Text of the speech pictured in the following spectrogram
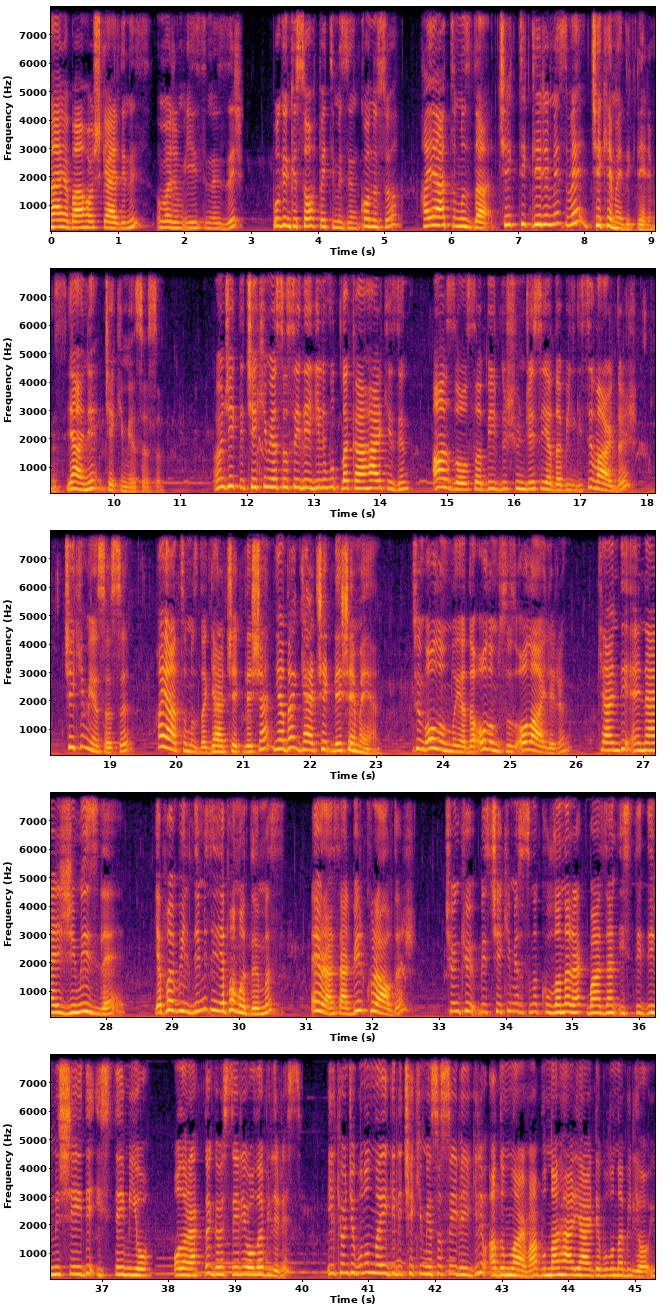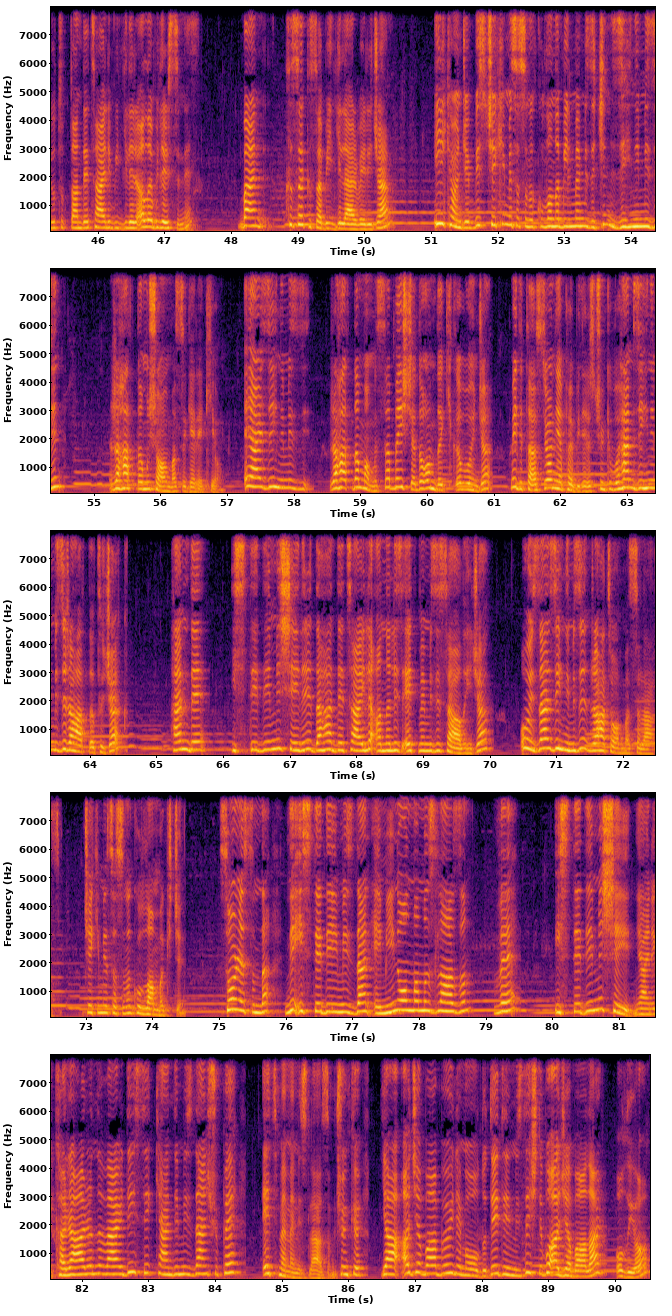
Merhaba, hoş geldiniz. Umarım iyisinizdir. Bugünkü sohbetimizin konusu hayatımızda çektiklerimiz ve çekemediklerimiz. Yani çekim yasası. Öncelikle çekim yasası ile ilgili mutlaka herkesin az da olsa bir düşüncesi ya da bilgisi vardır. Çekim yasası hayatımızda gerçekleşen ya da gerçekleşemeyen tüm olumlu ya da olumsuz olayların kendi enerjimizle yapabildiğimiz ya yapamadığımız evrensel bir kuraldır. Çünkü biz çekim yasasını kullanarak bazen istediğimiz şeyi de istemiyor olarak da gösteriyor olabiliriz. İlk önce bununla ilgili çekim yasası ile ilgili adımlar var. Bunlar her yerde bulunabiliyor. YouTube'dan detaylı bilgileri alabilirsiniz. Ben kısa kısa bilgiler vereceğim. İlk önce biz çekim yasasını kullanabilmemiz için zihnimizin rahatlamış olması gerekiyor. Eğer zihnimiz rahatlamamışsa 5 ya da 10 dakika boyunca meditasyon yapabiliriz. Çünkü bu hem zihnimizi rahatlatacak hem de istediğimiz şeyleri daha detaylı analiz etmemizi sağlayacak. O yüzden zihnimizin rahat olması lazım. Çekim yasasını kullanmak için. Sonrasında ne istediğimizden emin olmamız lazım ve istediğimiz şeyin yani kararını verdiysek kendimizden şüphe etmememiz lazım. Çünkü ya acaba böyle mi oldu dediğimizde işte bu acabalar oluyor.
